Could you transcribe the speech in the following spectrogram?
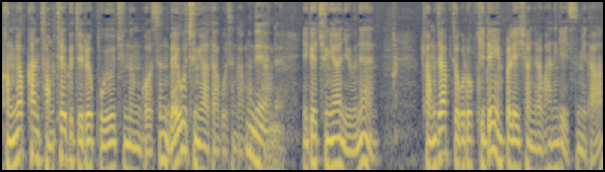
강력한 정책 의지를 보여주는 것은 매우 중요하다고 생각합니다. 네네. 네. 이게 중요한 이유는 경제학적으로 기대 인플레이션이라고 하는 게 있습니다.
